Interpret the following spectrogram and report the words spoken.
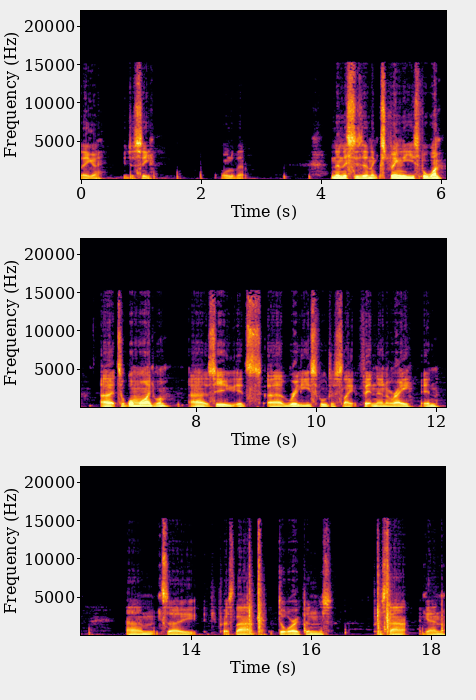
there you go. You just see all of it. And then this is an extremely useful one. Uh, it's a one wide one. Uh, so you, it's uh, really useful just like fitting an array in. Um, so if you press that door opens. Press that again.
